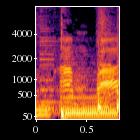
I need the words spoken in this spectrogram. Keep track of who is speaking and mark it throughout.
Speaker 1: บข้ามฟ้า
